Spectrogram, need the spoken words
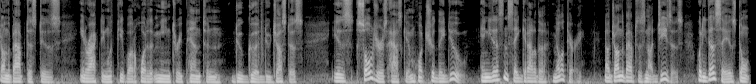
John the Baptist is interacting with people about what does it mean to repent and do good, do justice, is soldiers ask him, what should they do? And he doesn't say, get out of the military. Now, John the Baptist is not Jesus. What he does say is don't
